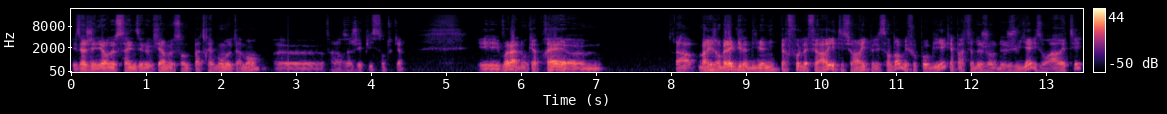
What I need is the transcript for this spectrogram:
les ingénieurs de Sainz et Leclerc me semblent pas très bons, notamment, euh, enfin leurs ingépistes en tout cas. Et voilà, donc après, euh, alors Marie-Jean Balek dit la dynamique perfo de la Ferrari était sur un rythme descendant, mais il faut pas oublier qu'à partir de juillet, ils ont arrêté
